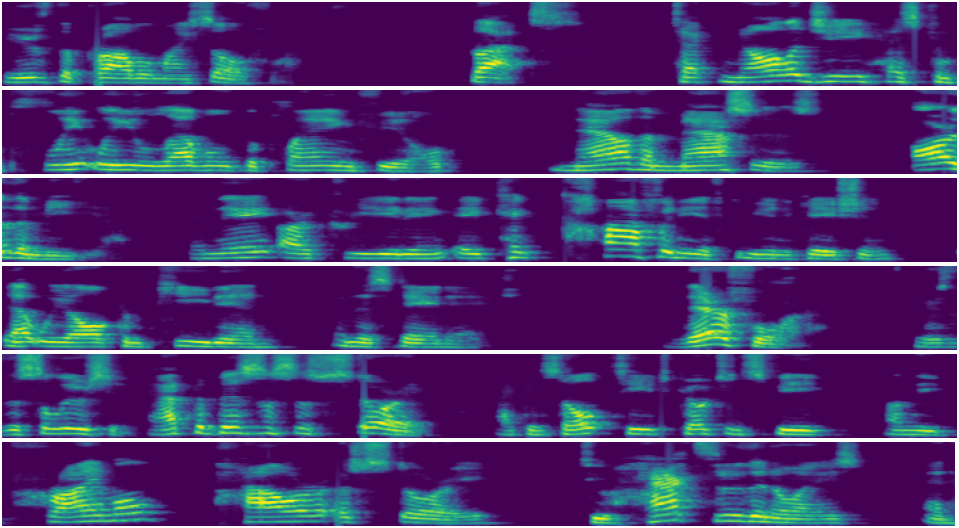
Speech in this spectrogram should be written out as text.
here's the problem I solve for. But technology has completely leveled the playing field. Now the masses are the media and they are creating a cacophony of communication that we all compete in in this day and age. Therefore, here's the solution. At the Business of Story, I consult, teach, coach, and speak on the primal power of story to hack through the noise and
